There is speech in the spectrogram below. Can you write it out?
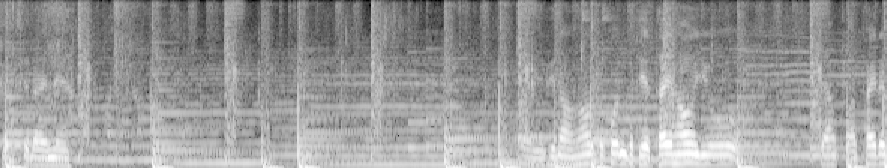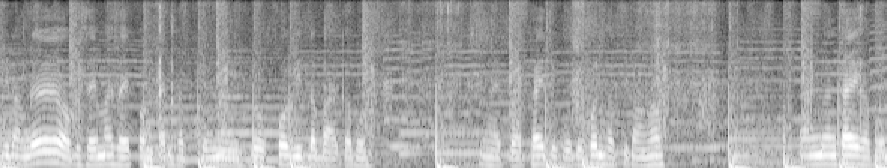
คักเสียดายเนี่ยพี่น้องเฮาทุกคนประเทศไทยเฮาอยู่อย่างปลอดภัยได้พี่น้องเด้อออกไปใส่มาใส่ป้องกันครับตรงนี้โรคโควิดระบาดครับผมยังไงปลอดภัยทุกคนทุกคนครับพี่น้องเฮาทางเมืองไทยครับผม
